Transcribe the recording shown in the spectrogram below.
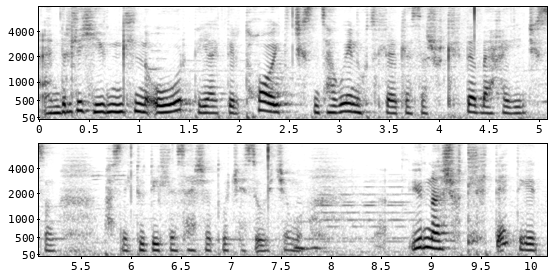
амьдралын хэвнэл нь өөр. Тэг яг тэр тухайн үед ч гэсэн цаг үеийн нөхцөл байдлаасаа шүтлэгтэй байхыг ин ч гэсэн бас нэг төдийлэн сайшаадгүй ч гэсэн үе ч юм уу. Ер нь шүтлэгтэй. Тэгээд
